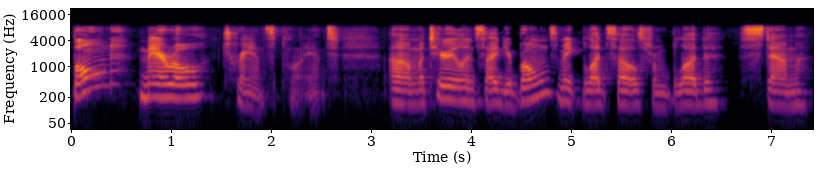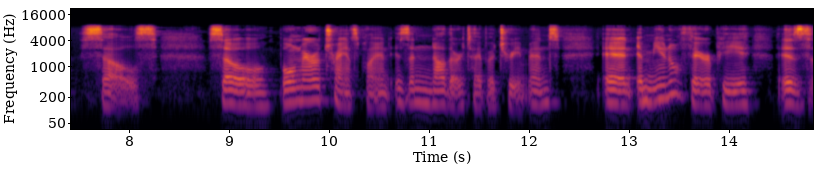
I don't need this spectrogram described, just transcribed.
Bone marrow transplant. Uh, material inside your bones make blood cells from blood stem cells. So, bone marrow transplant is another type of treatment. And immunotherapy is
